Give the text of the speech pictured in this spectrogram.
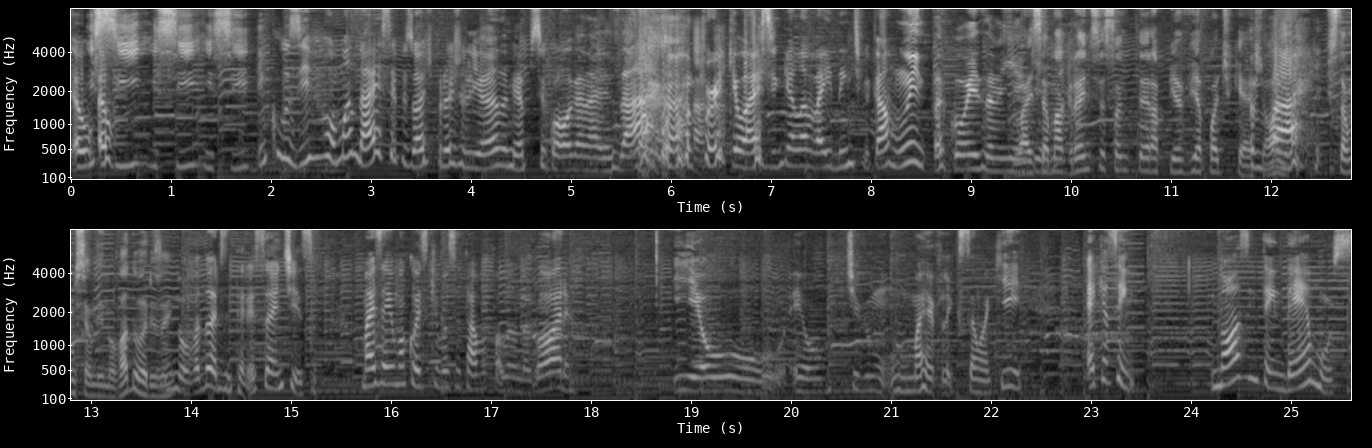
eu, e eu, se, e se, e se. Inclusive, vou mandar esse episódio pra Juliana, minha psicóloga, analisar, porque eu acho que ela vai identificar muita coisa minha. Vai aqui. ser uma grande sessão de terapia via podcast. Vai. Olha, estamos sendo inovadores, hein? Inovadores, interessante isso. Mas aí uma coisa que você tava falando agora e eu, eu tive uma reflexão aqui, é que assim, nós entendemos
